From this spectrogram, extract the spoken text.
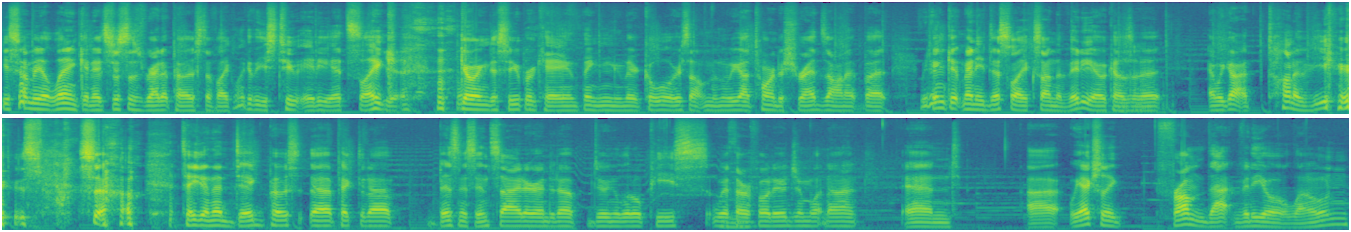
he sent me a link, and it's just this Reddit post of like, look at these two idiots, like Yeah. going to Super K and thinking they're cool or something, and we got torn to shreds on it. But we didn't get many dislikes on the video because of it, and we got a ton of views. so, taking then Digg post uh, picked it up. Business Insider ended up doing a little piece with our footage and whatnot, and uh, we actually from that video alone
